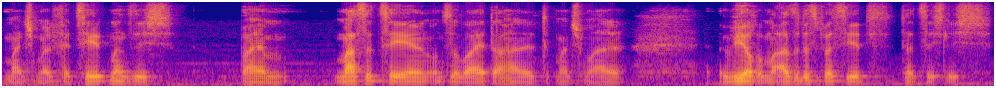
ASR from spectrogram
Manchmal verzählt man sich beim Massezählen und so weiter halt. Manchmal wie auch immer. Also das passiert tatsächlich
